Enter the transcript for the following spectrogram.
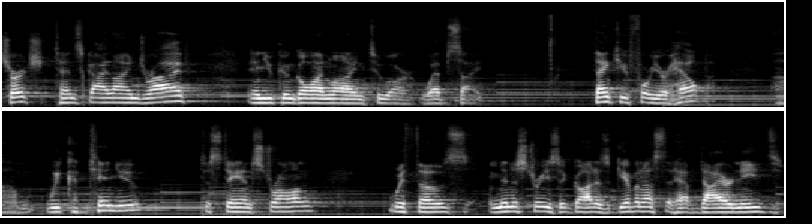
Church, 10 Skyline Drive, and you can go online to our website. Thank you for your help. Um, we continue to stand strong with those ministries that God has given us that have dire needs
